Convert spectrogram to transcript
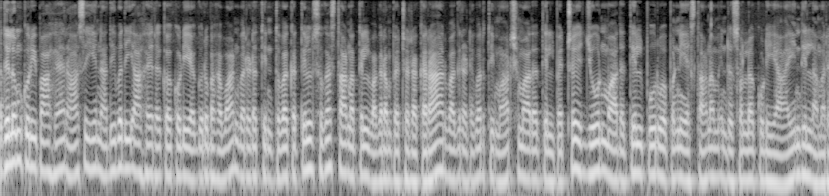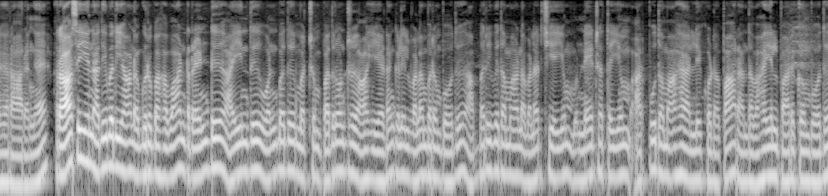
அதிலும் குறிப்பாக ராசியின் அதிபதியாக இருக்கக்கூடிய குரு பகவான் வருடத்தின் துவக்கத்தில் சுகஸ்தானத்தில் வகரம் பெற்றிருக்கிறார் வக்ர நிவர்த்தி மார்ச் மாதத்தில் பெற்று ஜூன் மாதத்தில் பூர்வ புண்ணிய ஸ்தானம் என்று சொல்லக்கூடிய ஐந்தில் அமர்கிறாருங்க. ராசியின் அதிபதியான குரு பகவான் ரெண்டு ஐந்து ஒன்பது மற்றும் பதினொன்று ஆகிய இடங்களில் வலம் வரும்போது அபரிவிதமான வளர்ச்சியையும் முன்னேற்றத்தையும் அற்புதமாக அள்ளி கொடுப்பார். அந்த வகையில் பார்க்கும்போது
